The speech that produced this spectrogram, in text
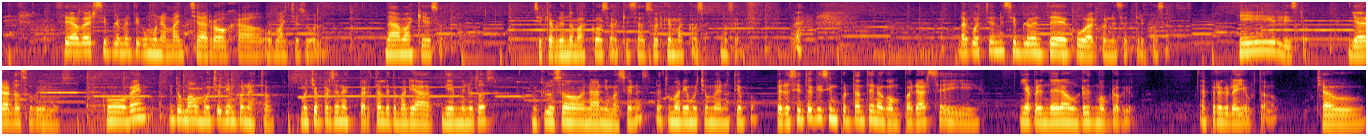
se va a ver simplemente como una mancha roja o mancha azul. Nada más que eso. Si que aprendo más cosas, quizás surgen más cosas, no sé. La cuestión es simplemente jugar con esas tres cosas. Y listo. Y ahora lo subimos. Como ven, he tomado mucho tiempo en esto. Muchas personas expertas le tomaría 10 minutos. Incluso en animaciones le tomaría mucho menos tiempo. Pero siento que es importante no compararse y, y aprender a un ritmo propio. Espero que les haya gustado. Chao.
